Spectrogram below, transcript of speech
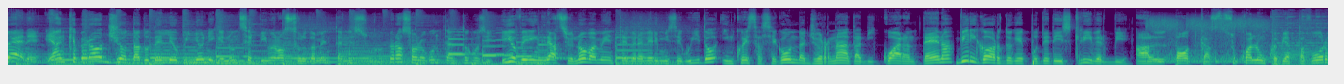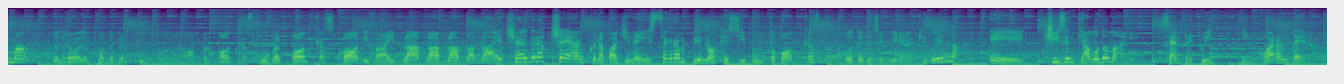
Bene, e anche per oggi ho dato delle opinioni che non servivano assolutamente a nessuno, però sono contento così. Io vi ringrazio nuovamente per avermi seguito in questa seconda giornata di quarantena. Vi ricordo che potete iscrivervi al podcast su qualunque piattaforma, lo trovate un po' dappertutto, Apple Podcast, Google Podcast, Spotify, bla bla bla bla bla, eccetera. C'è anche una pagina Instagram, più no che sì.podcast, potete seguire anche quella. E ci sentiamo domani, sempre qui in quarantena.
